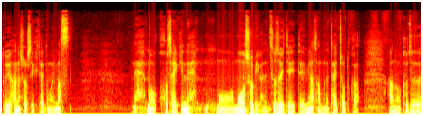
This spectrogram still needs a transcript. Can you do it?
という話をしていきたいと思います。ね、もうここ最近ね、もう猛暑日がね、続いていて、皆さんもね、体調とか、あの崩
